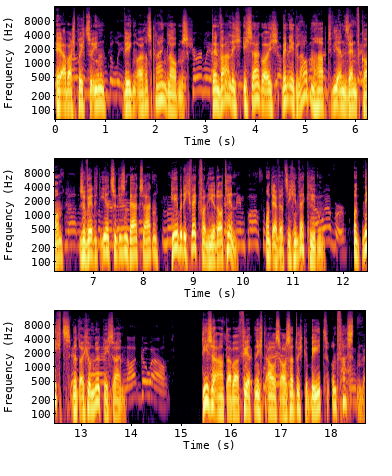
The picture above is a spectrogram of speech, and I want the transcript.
Er aber spricht zu ihnen, wegen eures Kleinglaubens. Denn wahrlich, ich sage euch, wenn ihr Glauben habt wie ein Senfkorn, so werdet ihr zu diesem Berg sagen, hebe dich weg von hier dorthin. Und er wird sich hinwegheben. Und nichts wird euch unmöglich sein. Diese Art aber fährt nicht aus, außer durch Gebet und Fasten.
